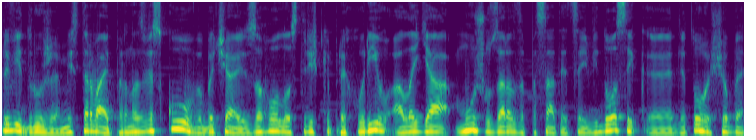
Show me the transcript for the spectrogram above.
Привіт, друже, містер Вайпер на зв'язку. Вибачаюсь за голос, трішки прихворів, але я мушу зараз записати цей відосик е, для того, щоб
